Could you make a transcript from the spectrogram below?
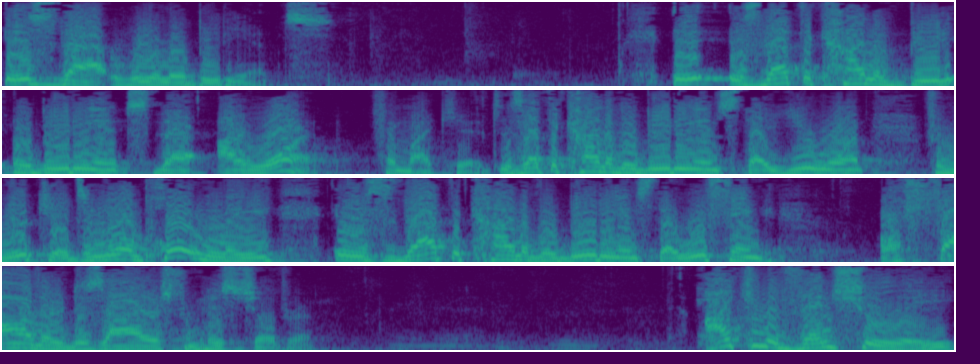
is that real obedience? Is that the kind of obedience that I want from my kids? Is that the kind of obedience that you want from your kids? And more importantly, is that the kind of obedience that we think a father desires from his children. I can eventually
